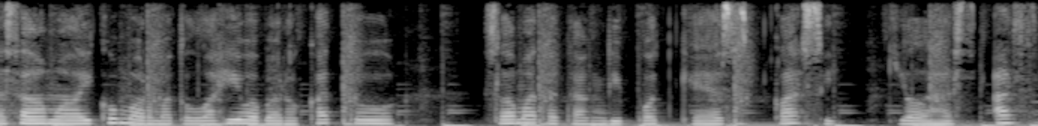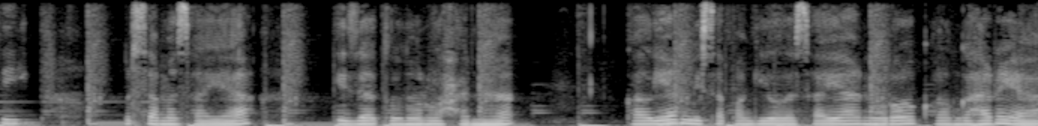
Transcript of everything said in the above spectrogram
Assalamualaikum warahmatullahi wabarakatuh. Selamat datang di podcast Klasik Kilas Asik Bersama saya Izatul Nurulhana. Kalian bisa panggil saya Nurul kalau nggak ada ya.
